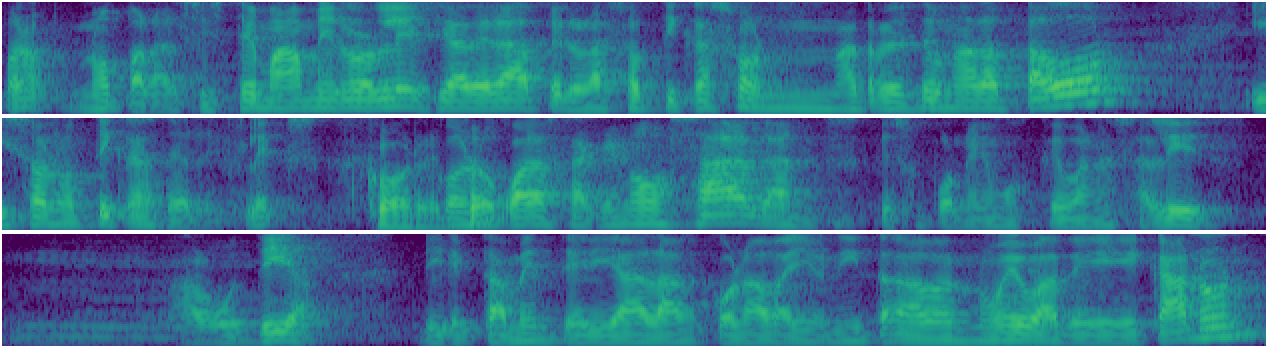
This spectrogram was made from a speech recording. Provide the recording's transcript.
Bueno, no para el sistema mirrorless ya verá, pero las ópticas son a través de un adaptador y son ópticas de reflex. Correcto. Con lo cual, hasta que no salgan, que suponemos que van a salir mm, algún día, directamente ya la- con la bayonita nueva de Canon,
